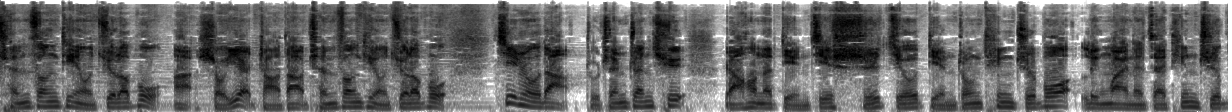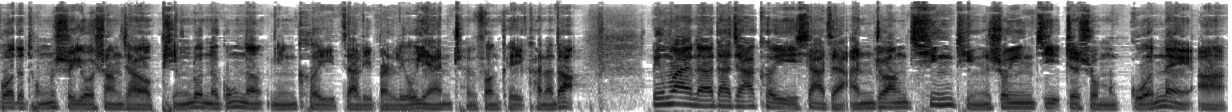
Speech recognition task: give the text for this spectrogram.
陈峰听友俱乐部啊，首页找到陈峰听友俱乐部，进入到主持人专区，然后呢点击十九点钟听直播。另外呢，在听直播的同时，右上角有评论的功能，您可以在里边留言，陈峰可以看得到。另外呢，大家可以下载安装蜻蜓收音机，这是我们国内啊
